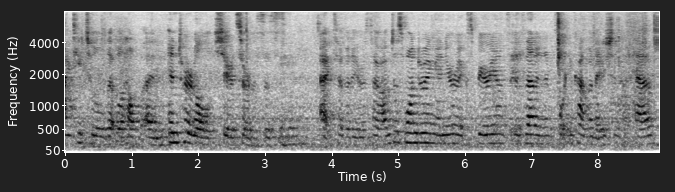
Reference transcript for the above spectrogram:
IT tool that will help an internal shared services mm-hmm. activity or so. I'm just wondering, in your experience, is that an important combination to have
